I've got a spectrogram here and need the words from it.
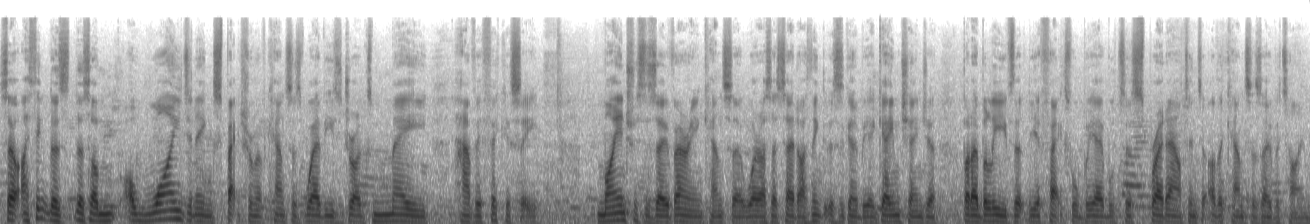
So I think there's, there's a, a widening spectrum of cancers where these drugs may have efficacy. My interest is ovarian cancer, where, as I said, I think this is going to be a game changer, but I believe that the effects will be able to spread out into other cancers over time.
